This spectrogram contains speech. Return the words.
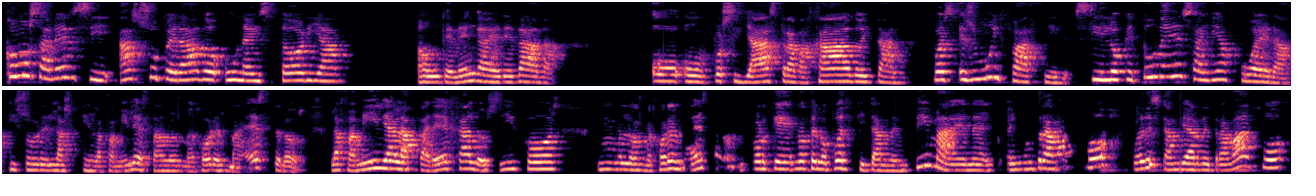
cómo saber si has superado una historia, aunque venga heredada, o, por si ya has trabajado y tal. Pues es muy fácil. Si lo que tú ves allá afuera y sobre las, en la familia están los mejores maestros, la familia, la pareja, los hijos, mm, los mejores maestros, porque no te lo puedes quitar de encima. En, en un trabajo puedes cambiar de trabajo,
